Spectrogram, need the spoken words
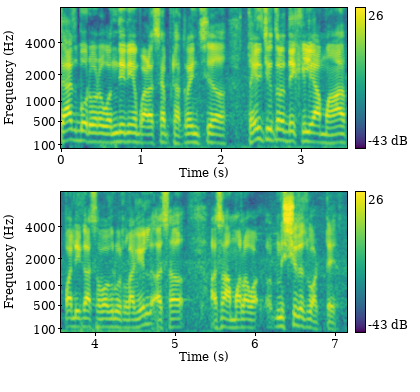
त्याचबरोबर वंदनीय बाळासाहेब ठाकरेंचं तैलचित्र देखील या महापालिका सभागृहात लागेल असं असं आम्हाला वा निश्चितच वाटतं आहे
